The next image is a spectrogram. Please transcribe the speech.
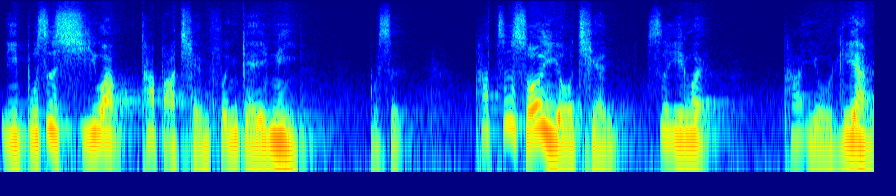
你不是希望他把钱分给你，不是。他之所以有钱，是因为他有量，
